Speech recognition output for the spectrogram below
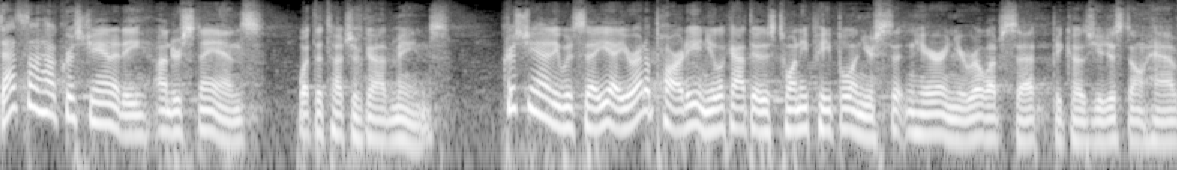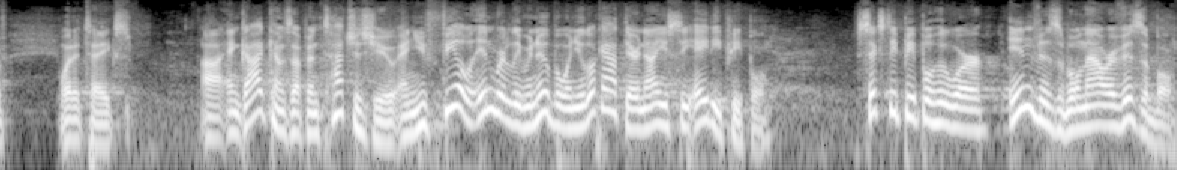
That's not how Christianity understands what the touch of God means. Christianity would say, yeah, you're at a party and you look out there, there's 20 people, and you're sitting here and you're real upset because you just don't have what it takes. Uh, and God comes up and touches you, and you feel inwardly renewed, but when you look out there, now you see 80 people. 60 people who were invisible now are visible.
